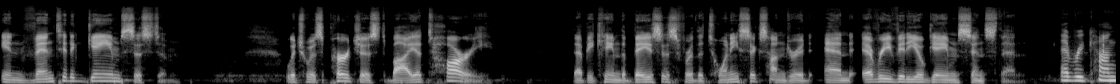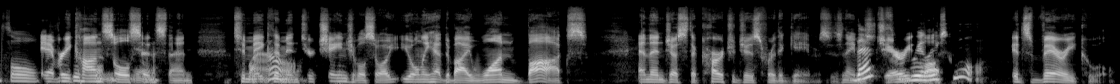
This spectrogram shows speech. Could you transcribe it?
invented a game system which was purchased by Atari that became the basis for the 2600 and every video game since then. Every console. Every system, console yeah. since then to make them interchangeable. So you only had to buy one box and then just the cartridges for the games. His name That's is Jerry really Lawson cool. it's very cool.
